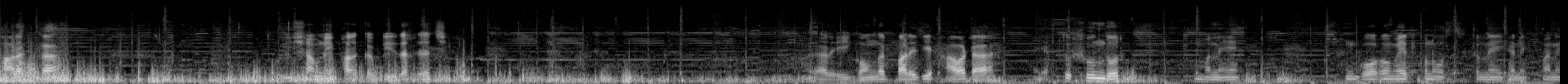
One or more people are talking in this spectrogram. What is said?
ফারাক্কা। ওই সামনে ফারাক্কা ব্রিজ দেখা যাচ্ছে। আর এই গঙ্গার পাড়ে যে হাওয়াটা এত সুন্দর মানে গরমের কোনো অস্তিত্ব নেই এখানে। মানে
